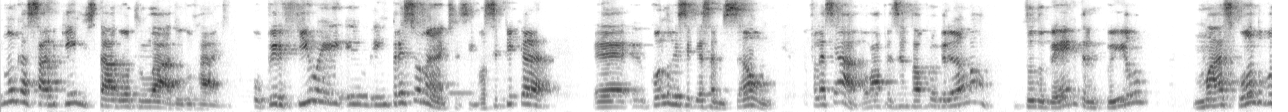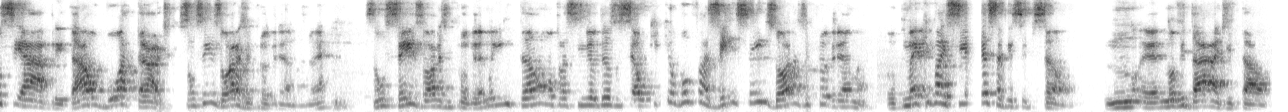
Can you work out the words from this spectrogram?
nunca sabe quem está do outro lado do rádio o perfil é, é, impressionante. Assim, você fica. É, quando eu recebi essa missão, eu falei assim: ah, vamos apresentar o programa, tudo bem, tranquilo. Mas quando você abre, dá o boa tarde, são seis horas de programa, né? São seis horas de programa, então eu falei assim: meu Deus do céu, o que, que eu vou fazer em seis horas de programa? Como é que vai ser essa recepção? É, novidade e tal.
